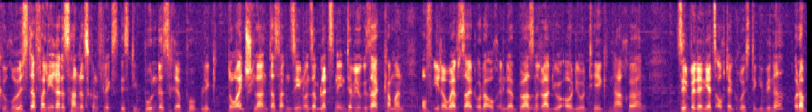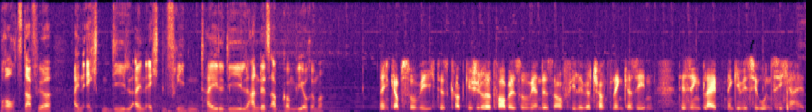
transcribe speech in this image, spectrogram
Größter Verlierer des Handelskonflikts ist die Bundesrepublik Deutschland. Das hatten Sie in unserem letzten Interview gesagt. Kann man auf Ihrer Website oder auch in der Börsenradio Audiothek nachhören. Sind wir denn jetzt auch der größte Gewinner? Oder braucht es dafür einen echten Deal, einen echten Frieden, Teildeal, Handelsabkommen, wie auch immer? Ich glaube, so wie ich das gerade geschildert habe, so werden das auch viele Wirtschaftslenker sehen. Deswegen bleibt eine gewisse Unsicherheit.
